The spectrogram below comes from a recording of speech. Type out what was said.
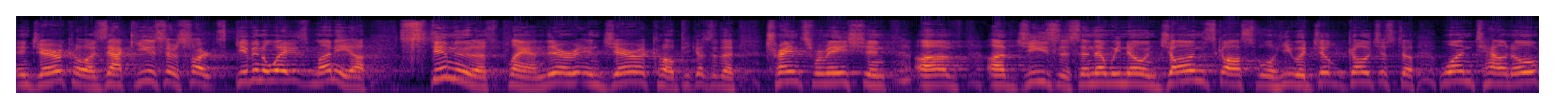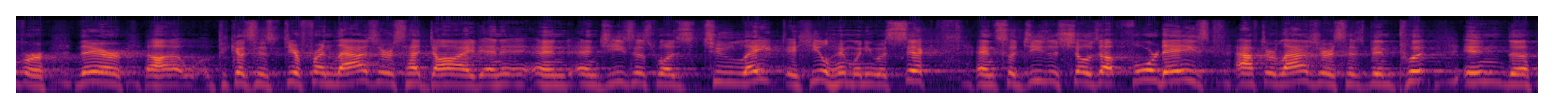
in Jericho as Zacchaeus starts giving away his money, a stimulus plan there in Jericho because of the transformation of, of Jesus. And then we know in John's gospel, he would go just to one town over there uh, because his dear friend Lazarus had died, and, and, and Jesus was too late to heal him when he was sick. And so Jesus shows up four days after Lazarus has been put in the,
